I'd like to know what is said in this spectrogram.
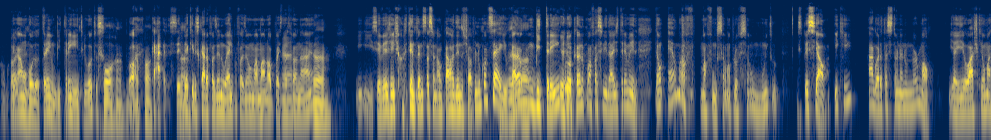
Concordo. Pegar um rodotrem, um bitrem, entre outros. Porra. Porra, é foda. cara, você Ah. vê aqueles caras fazendo L para fazer uma manobra para estacionar. É. E, e você vê a gente tentando estacionar um carro dentro do shopping não consegue. O cara Exato. com um bitrem colocando com uma facilidade tremenda. Então é uma, uma função, uma profissão muito especial e que agora está se tornando normal. E aí eu acho que é uma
